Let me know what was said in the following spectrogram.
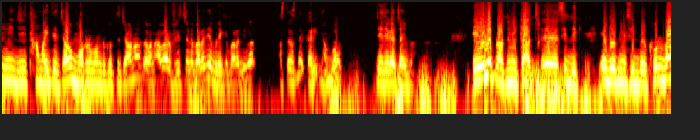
তুমি যদি থামাইতে চাও মোটর বন্ধ করতে চাও না তখন আবার ফ্রিজ পাড়া দিয়ে ব্রেকে পাড়া দিবা। আস্তে আস্তে গাড়ি থামবো যে জায়গায় চাইবা। এই হলো প্রাথমিক কাজ সিদ্দিক এরপর তুমি সিট বেল্ট খুলবা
